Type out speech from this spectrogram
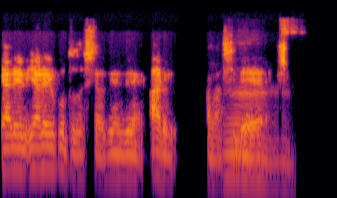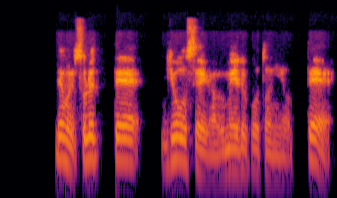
やれる、やれることとしては全然ある話で、うんでもそれって行政が埋めることによって、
